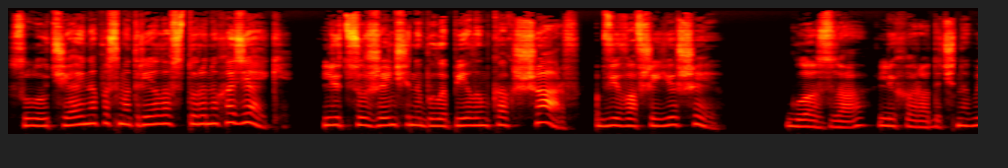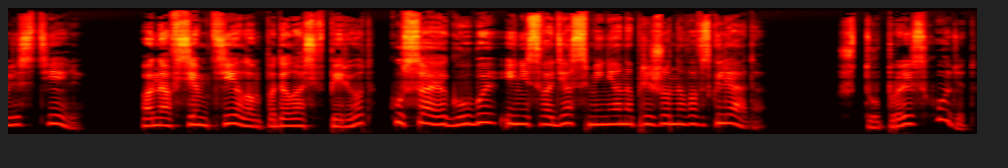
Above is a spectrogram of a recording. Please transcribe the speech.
случайно посмотрела в сторону хозяйки. Лицо женщины было белым, как шарф, обвивавший ее шею. Глаза лихорадочно блестели. Она всем телом подалась вперед, кусая губы и не сводя с меня напряженного взгляда. Что происходит?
